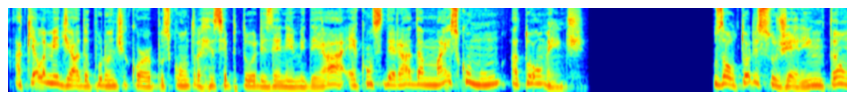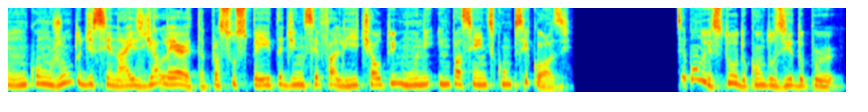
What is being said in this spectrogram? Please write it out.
aquela mediada por anticorpos contra receptores NMDA é considerada a mais comum atualmente. Os autores sugerem, então, um conjunto de sinais de alerta para suspeita de encefalite autoimune em pacientes com psicose. Segundo um estudo conduzido por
